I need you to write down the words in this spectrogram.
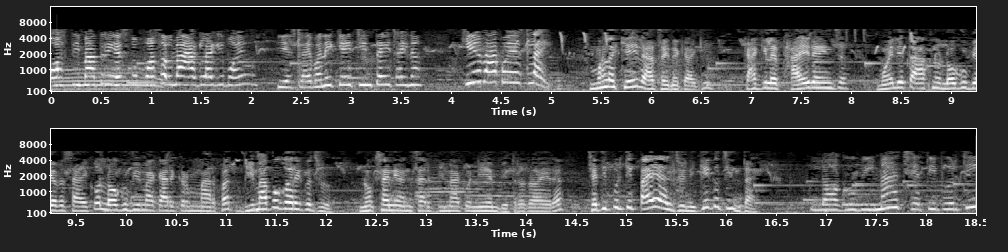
अस्ति मात्रै यसको पसलमा आग लागि भयो। यसलाई भने केही चिन्तै छैन। के भएको यसलाई? मलाई केही भएको छैन काकी। काकीलाई थाहै रहन्छ। मैले त आफ्नो लघु व्यवसायको लघु बिमा कार्यक्रम मार्फत बिमा पो गरेको छु। नोक्सानी अनुसार बिमाको नियमभित्र रहेर क्षतिपूर्ति पाइहाल्छु नि। के को चिन्ता? लघु बिमा क्षतिपूर्ति?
